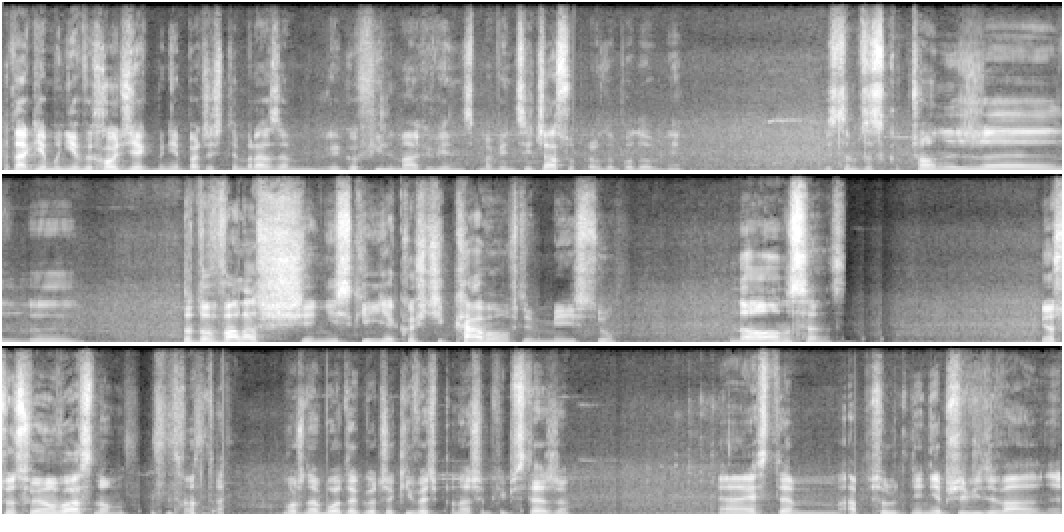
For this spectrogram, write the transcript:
No tak, jemu nie wychodzi, jakby nie patrzeć tym razem w jego filmach, więc ma więcej czasu prawdopodobnie. Jestem zaskoczony, że y, zadowalasz się niskiej jakości kawą w tym miejscu. Nonsens. Niosłem swoją własną. No tak. Można było tego oczekiwać po naszym hipsterze. Ja jestem absolutnie nieprzewidywalny.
